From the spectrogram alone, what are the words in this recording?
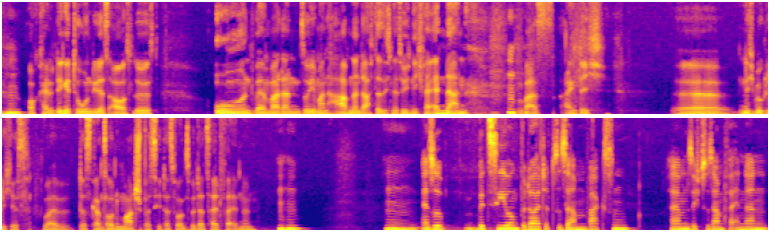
mhm. auch keine Dinge tun, die das auslöst. Und wenn wir dann so jemanden haben, dann darf der sich natürlich nicht verändern, was eigentlich äh, nicht möglich ist, weil das ganz automatisch passiert, dass wir uns mit der Zeit verändern. Mhm. mhm. Also Beziehung bedeutet zusammenwachsen, ähm, sich zusammen verändern.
